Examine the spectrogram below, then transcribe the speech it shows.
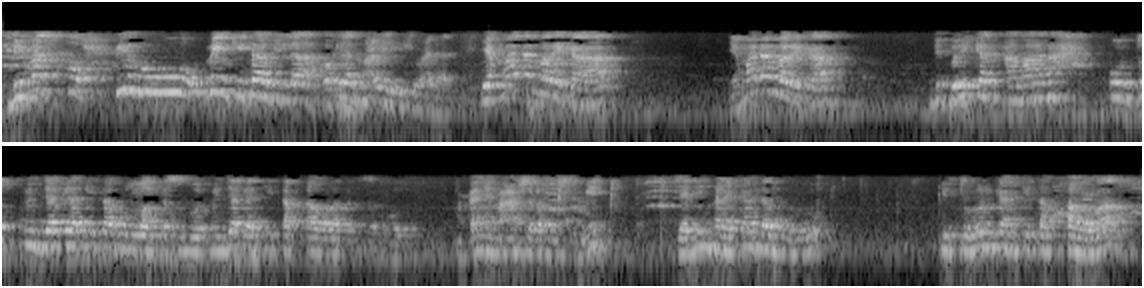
Bimastuhfiru min kitabillah wa kanu alaihi syuhada. Yang mana mereka yang mana mereka diberikan amanah untuk menjaga kitabullah tersebut, menjaga kitab Taurat tersebut. Makanya ma'asyiral muslimin, jadi mereka dahulu diturunkan kitab Taurat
